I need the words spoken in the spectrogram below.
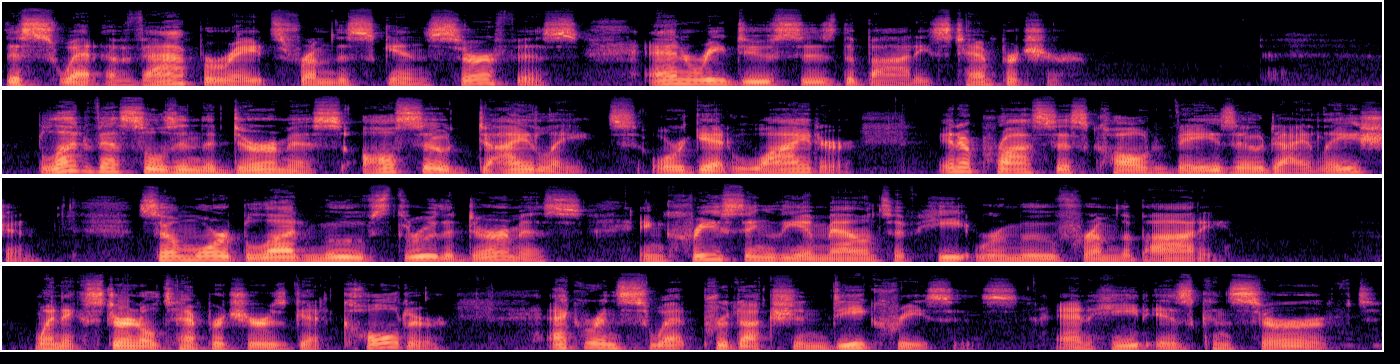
This sweat evaporates from the skin's surface and reduces the body's temperature. Blood vessels in the dermis also dilate or get wider in a process called vasodilation, so more blood moves through the dermis, increasing the amount of heat removed from the body. When external temperatures get colder, eccrine sweat production decreases and heat is conserved.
